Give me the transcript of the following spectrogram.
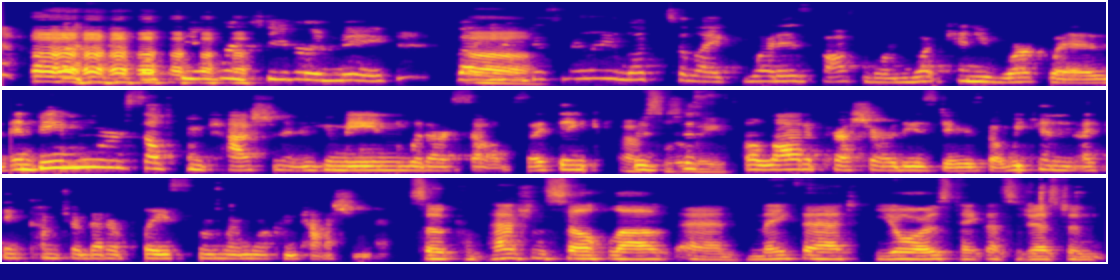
the overachiever in me. But you know, uh. just really look to like what is possible and what can you work with and be more self-compassionate and humane with ourselves. I think Absolutely. there's just a lot of pressure these days, but we can, I think, come to a better place when we're more compassionate. So compassion, self-love, and make that yours. Take that suggestion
